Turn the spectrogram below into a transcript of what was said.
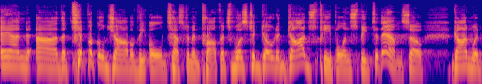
and uh, the typical job of the Old Testament prophets was to go to God's people and speak to them. So God would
